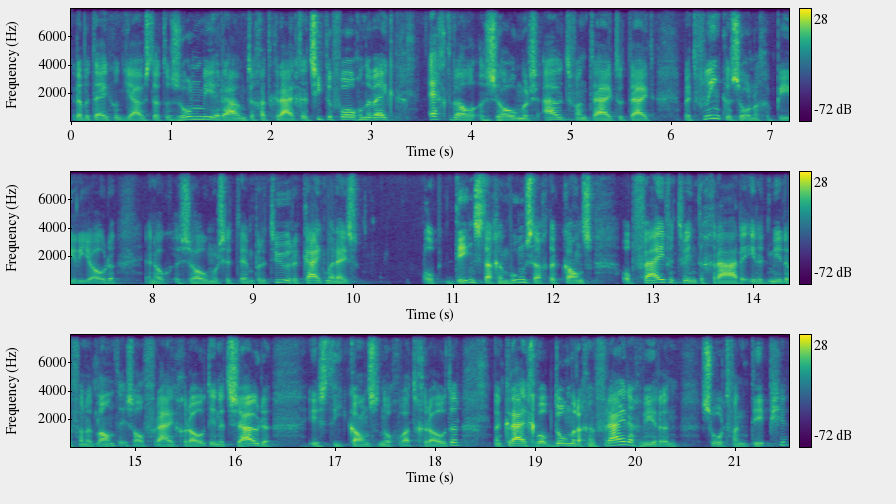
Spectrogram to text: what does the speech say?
Dat betekent juist dat de zon meer ruimte gaat krijgen. Het ziet er volgende week echt wel zomers uit van tijd tot tijd. Met flinke zonnige perioden en ook zomerse temperaturen. Kijk maar eens. Op dinsdag en woensdag de kans op 25 graden in het midden van het land is al vrij groot. In het zuiden is die kans nog wat groter. Dan krijgen we op donderdag en vrijdag weer een soort van dipje.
